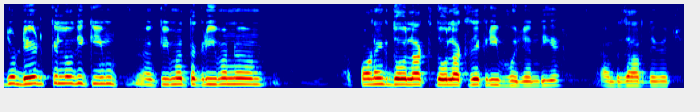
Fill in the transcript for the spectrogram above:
ਜੋ 1.5 ਕਿਲੋ ਦੀ ਕੀਮਤ ਤਕਰੀਬਨ ਪੌਣੇ 2 ਲੱਖ 2 ਲੱਖ ਦੇ ਕਰੀਬ ਹੋ ਜਾਂਦੀ ਹੈ ਬਾਜ਼ਾਰ ਦੇ ਵਿੱਚ।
